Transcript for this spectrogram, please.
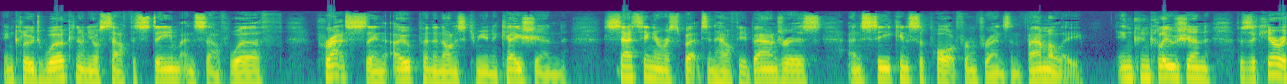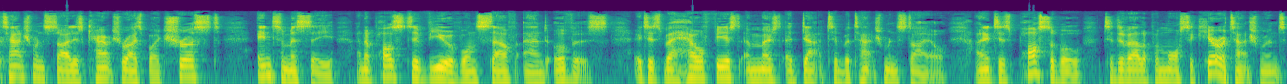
include working on your self esteem and self worth, practicing open and honest communication, setting and respecting healthy boundaries, and seeking support from friends and family. In conclusion, the secure attachment style is characterized by trust, intimacy, and a positive view of oneself and others. It is the healthiest and most adaptive attachment style, and it is possible to develop a more secure attachment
